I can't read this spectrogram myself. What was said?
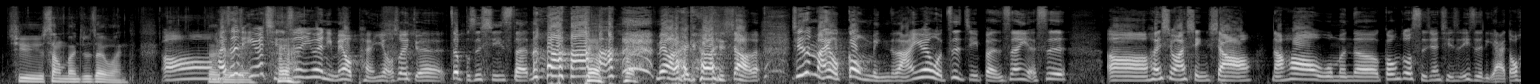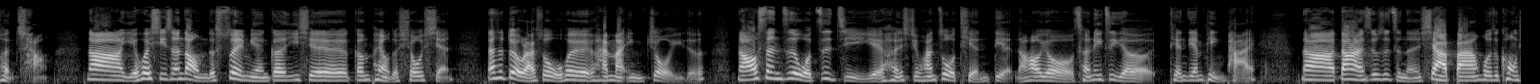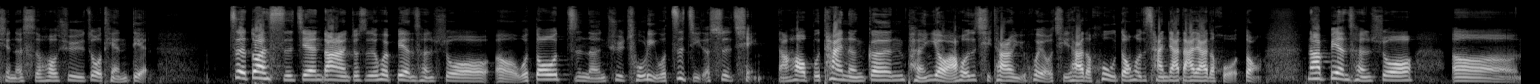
去上班就是在玩。哦，对对对，还是因为其实是因为你没有朋友，所以觉得这不是牺牲。没有来开玩笑的，其实蛮有共鸣的啦，因为我自己本身也是。呃，很喜欢行销，然后我们的工作时间其实一直以来都很长，那也会牺牲到我们的睡眠跟一些跟朋友的休闲。但是对我来说，我会还蛮 enjoy 的。然后甚至我自己也很喜欢做甜点，然后有成立自己的甜点品牌。那当然就是只能下班或是空闲的时候去做甜点。这段时间当然就是会变成说，呃，我都只能去处理我自己的事情，然后不太能跟朋友啊或者其他人会有其他的互动，或者参加大家的活动。那变成说，呃，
